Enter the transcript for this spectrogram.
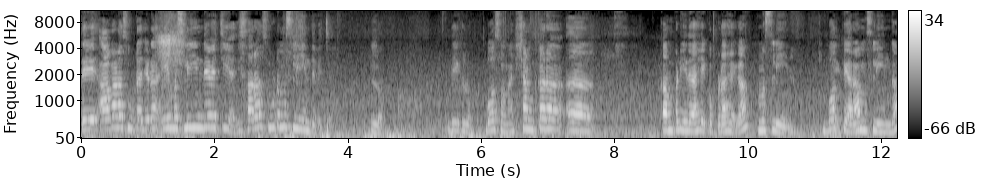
ਤੇ ਆਹ ਵਾਲਾ ਸੂਟ ਆ ਜਿਹੜਾ ਇਹ ਮਸਲੀਨ ਦੇ ਵਿੱਚ ਹੀ ਹੈ ਜੀ। ਸਾਰਾ ਸੂਟ ਮਸਲੀਨ ਦੇ ਵਿੱਚ। ਲੋ ਦੇਖ ਲਓ ਬਹੁਤ ਸੋਹਣਾ। ਸ਼ੰਕਰ ਕੰਪਨੀ ਦਾ ਇਹ ਕੱਪੜਾ ਹੈਗਾ ਮਸਲੀਨ। ਬਹੁਤ ਪਿਆਰਾ ਮਸਲੀਨ ਦਾ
